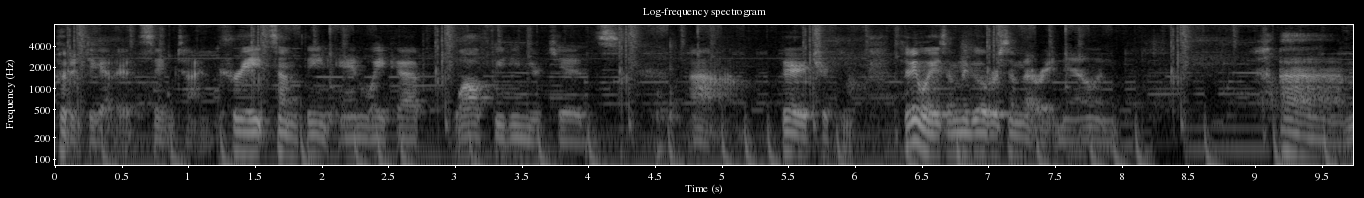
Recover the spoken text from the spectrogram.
put it together at the same time. Create something and wake up while feeding your kids um, very tricky. So anyways i'm gonna go over some of that right now and um,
